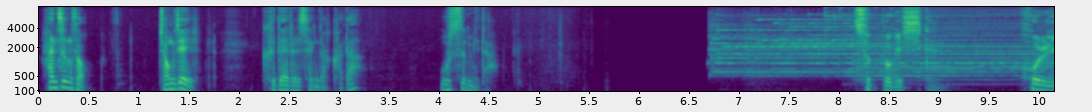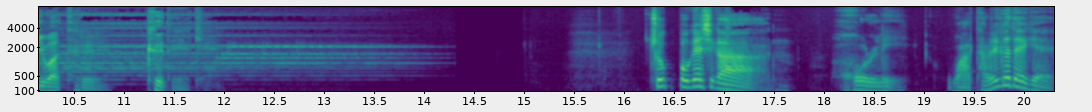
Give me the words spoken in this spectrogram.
한승석, 정재일, 그대를 생각하다 웃습니다. 축복의 시간 holy water를 그대에게 축복의 시간 holy water를 그대에게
